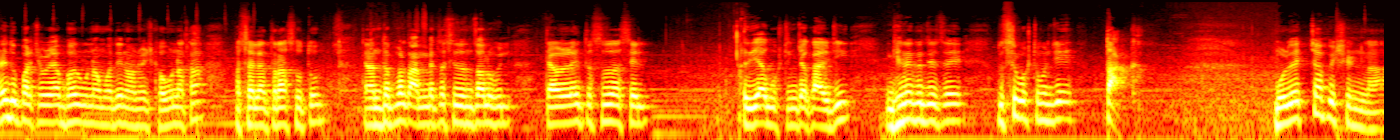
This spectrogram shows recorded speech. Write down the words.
आणि दुपारच्या वेळेला भर उन्हामध्ये नॉनव्हेज खाऊ नका. पचायला त्रास होतो. त्यानंतर परत आंब्याचा सीझन चालू होईल. त्यावेळेलाही तसंच असेल. तर या गोष्टींच्या काळजी घेणं गरजेचं आहे. दुसरी गोष्ट म्हणजे ताक. मुळव्याच्या पेशंटला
